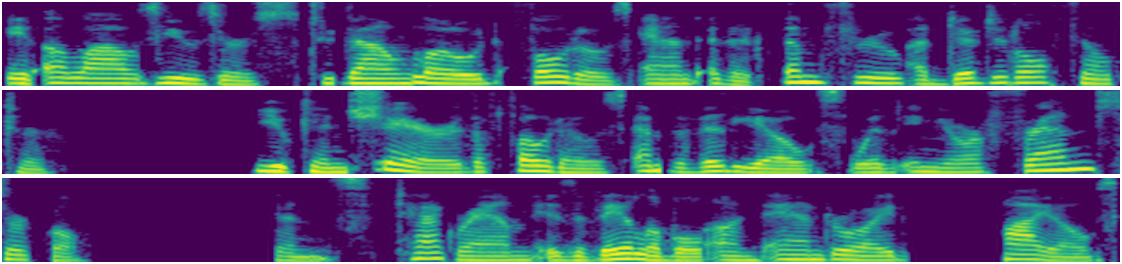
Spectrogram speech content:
It allows users to download photos and edit them through a digital filter. You can share the photos and the videos within your friend circle. Instagram is available on Android, iOS,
